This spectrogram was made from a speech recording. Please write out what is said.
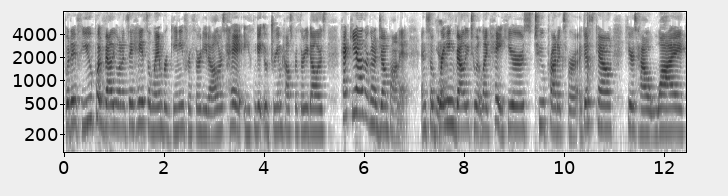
But if you put value on it and say, hey, it's a Lamborghini for $30, hey, you can get your dream house for $30, heck yeah, they're going to jump on it. And so yeah. bringing value to it, like, hey, here's two products for a discount, here's how, why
